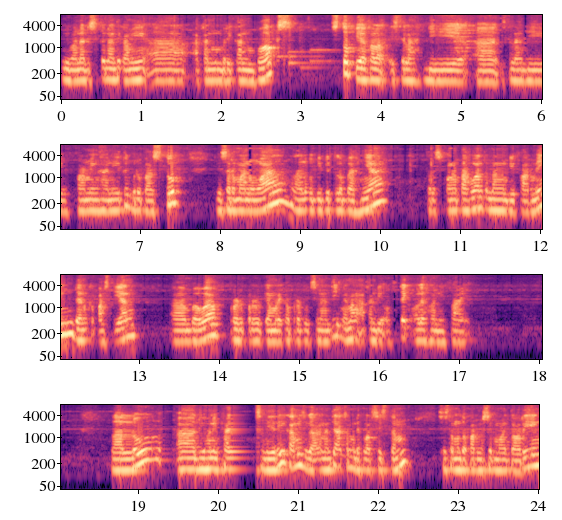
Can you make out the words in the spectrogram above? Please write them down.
di mana di situ nanti kami uh, akan memberikan box stup ya kalau istilah di uh, istilah di farming honey itu berupa stup, user manual, lalu bibit lebahnya, terus pengetahuan tentang bee farming dan kepastian uh, bahwa produk-produk yang mereka produksi nanti memang akan di offtake oleh Honeyfy. Lalu uh, di Honeyfy sendiri kami juga nanti akan mendevelop sistem sistem untuk partnership monitoring.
